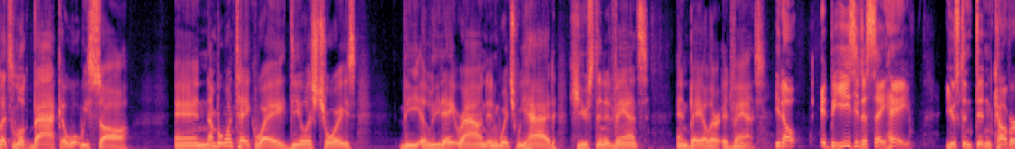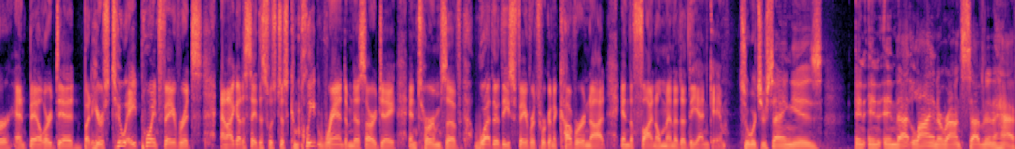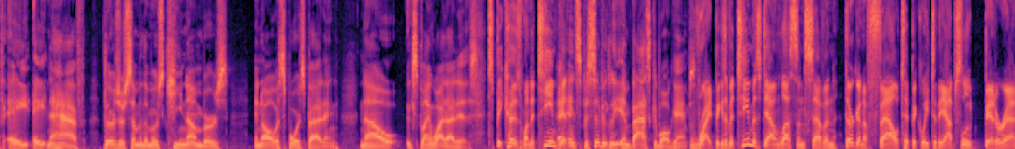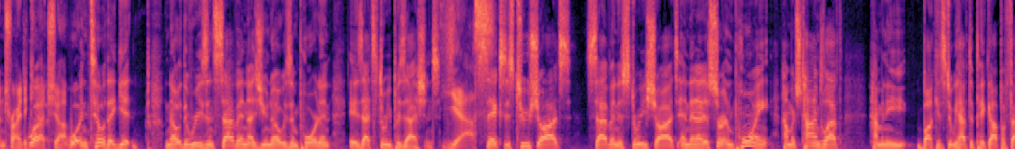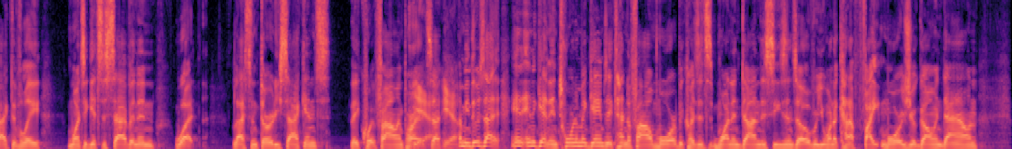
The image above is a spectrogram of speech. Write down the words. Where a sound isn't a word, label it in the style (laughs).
Let's look back at what we saw. And number one takeaway, dealer's choice, the Elite Eight round in which we had Houston advance and Baylor advance. You know, it'd be easy to say, hey, Houston didn't cover and Baylor did, but here's two eight point favorites. And I got to say, this was just complete randomness, RJ, in terms of whether these favorites were going to cover or not in the final minute of the end game. So what you're saying is, in, in, in that line around seven and a half, eight, eight and a half, those are some of the most key numbers in all of sports betting. Now, explain why that is. It's because when a team gets. and specifically in basketball games. Right, because if a team is down less than seven, they're going to foul typically to the absolute bitter end trying to catch up. Well, until they get no, the reason seven, as you know, is important is that's three possessions. yes. Six is two shots, seven is three shots, and then at a certain point, how much time's left? How many buckets do we have to pick up effectively? Once it gets to seven and what, less than thirty seconds, they quit fouling prior Yeah, yeah. I mean, there's that, and, and again, in tournament games, they tend to foul more because it's one and done. The season's over. You want to kind of fight more as you're going down.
